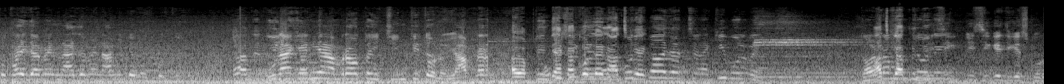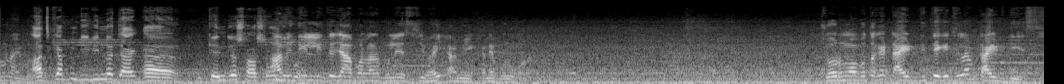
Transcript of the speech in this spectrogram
কোথায় যাবেন না যাবেন আমি কেন উনাকে নিয়ে আমরাও তো চিন্তিত নই। আপনার আপনি দেখা করলেন আজকে পাওয়া যাচ্ছে না কি বলবেন? আজকে আপনি পিসিকে জিজ্ঞেস করুন আমি আজকে আপনি বিভিন্ন কেন্দ্রীয় আমি দিল্লিতে যা বলার বলে এসেছি ভাই আমি এখানে বলব না। চোর মমতাকে টাইট দিতে গেছিলাম টাইট দিয়ে এসেছি।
